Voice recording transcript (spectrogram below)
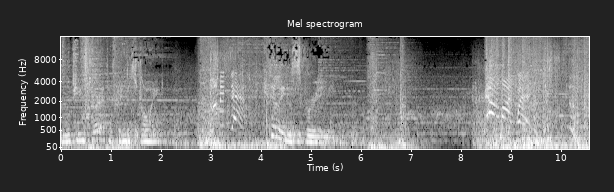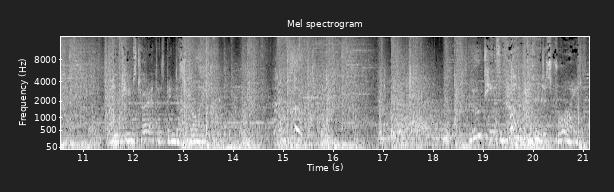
Blue Team's turret has been destroyed. Killing spree. has been destroyed.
